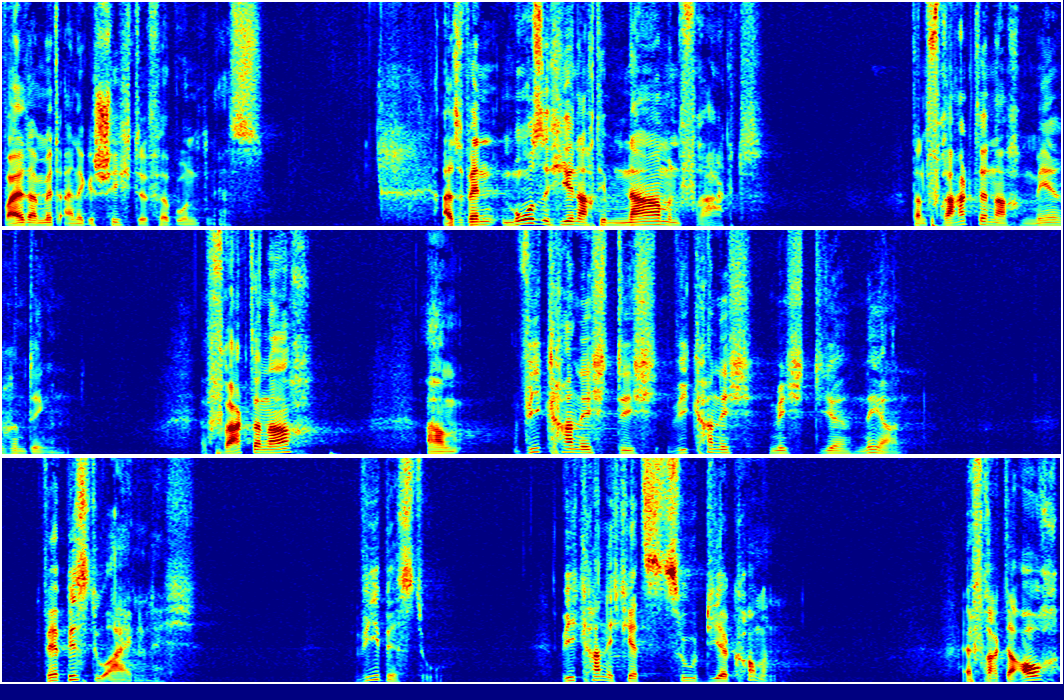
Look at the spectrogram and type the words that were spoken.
Weil damit eine Geschichte verbunden ist. Also wenn Mose hier nach dem Namen fragt, dann fragt er nach mehreren Dingen. Er fragt danach, ähm, wie kann ich dich, wie kann ich mich dir nähern? Wer bist du eigentlich? Wie bist du? Wie kann ich jetzt zu dir kommen? Er fragte auch,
